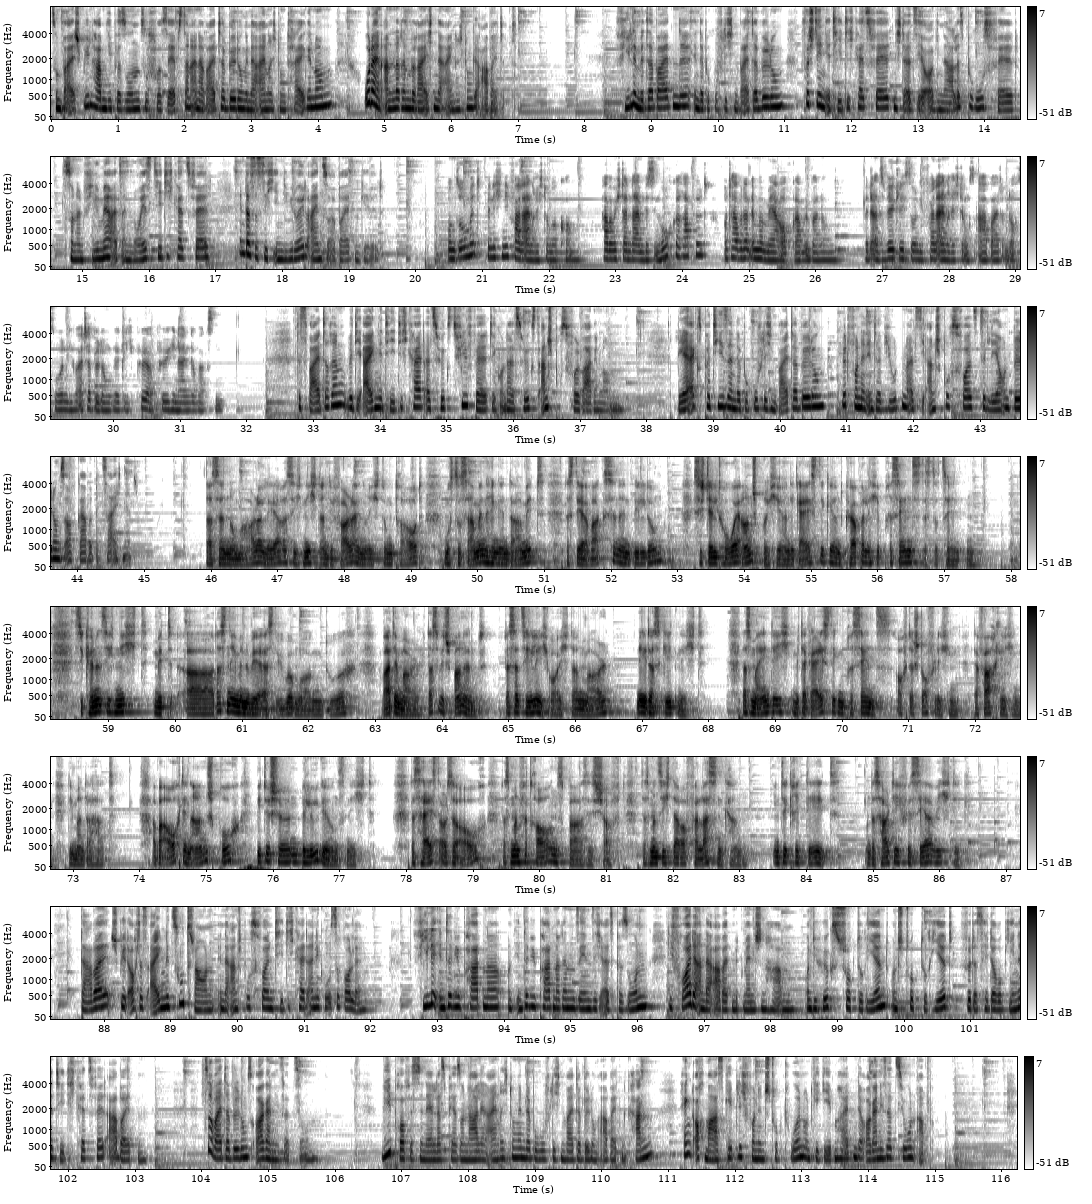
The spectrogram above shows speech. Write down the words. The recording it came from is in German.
Zum Beispiel haben die Personen zuvor selbst an einer Weiterbildung in der Einrichtung teilgenommen oder in anderen Bereichen der Einrichtung gearbeitet. Viele Mitarbeitende in der beruflichen Weiterbildung verstehen ihr Tätigkeitsfeld nicht als ihr originales Berufsfeld, sondern vielmehr als ein neues Tätigkeitsfeld, in das es sich individuell einzuarbeiten gilt. Und somit bin ich in die Falleinrichtung gekommen, habe mich dann da ein bisschen hochgerappelt und habe dann immer mehr Aufgaben übernommen. Bin also wirklich so in die Falleinrichtungsarbeit und auch so in die Weiterbildung wirklich peu à peu hineingewachsen. Des Weiteren wird die eigene Tätigkeit als höchst vielfältig und als höchst anspruchsvoll wahrgenommen. Lehrexpertise in der beruflichen Weiterbildung wird von den Interviewten als die anspruchsvollste Lehr- und Bildungsaufgabe bezeichnet. Dass ein normaler Lehrer sich nicht an die Falleinrichtung traut, muss zusammenhängen damit, dass die Erwachsenenbildung, sie stellt hohe Ansprüche an die geistige und körperliche Präsenz des Dozenten. Sie können sich nicht mit, äh, das nehmen wir erst übermorgen durch, warte mal, das wird spannend, das erzähle ich euch dann mal, nee, das geht nicht. Das meinte ich mit der geistigen Präsenz, auch der stofflichen, der fachlichen, die man da hat aber auch den Anspruch, bitteschön, belüge uns nicht. Das heißt also auch, dass man Vertrauensbasis schafft, dass man sich darauf verlassen kann. Integrität. Und das halte ich für sehr wichtig. Dabei spielt auch das eigene Zutrauen in der anspruchsvollen Tätigkeit eine große Rolle. Viele Interviewpartner und Interviewpartnerinnen sehen sich als Personen, die Freude an der Arbeit mit Menschen haben und die höchst strukturierend und strukturiert für das heterogene Tätigkeitsfeld arbeiten. Zur Weiterbildungsorganisation. Wie professionell das Personal in Einrichtungen der beruflichen Weiterbildung arbeiten kann, hängt auch maßgeblich von den Strukturen und Gegebenheiten der Organisation ab.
